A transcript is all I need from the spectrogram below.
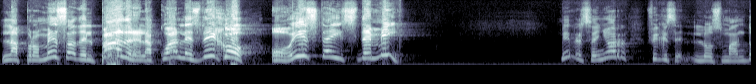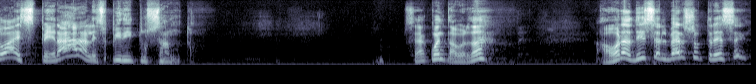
la promesa del Padre, la cual les dijo, oísteis de mí. Mire, el Señor, fíjese, los mandó a esperar al Espíritu Santo. ¿Se da cuenta, verdad? Ahora dice el verso 13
